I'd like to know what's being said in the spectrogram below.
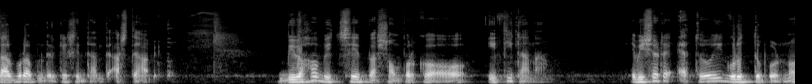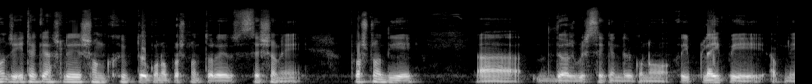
তারপর আপনাদেরকে সিদ্ধান্তে আসতে হবে। বিবাহ বিচ্ছেদ বা সম্পর্ক ইতি টানা। এ বিষয়টা এতই গুরুত্বপূর্ণ যে এটাকে আসলে সংক্ষিপ্ত কোনো প্রশ্নোত্তরের সেশনে প্রশ্ন দিয়ে দশ বিশ সেকেন্ডের কোনো রিপ্লাই পেয়ে আপনি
